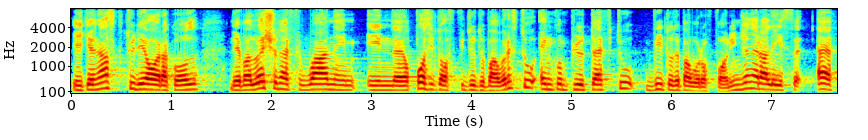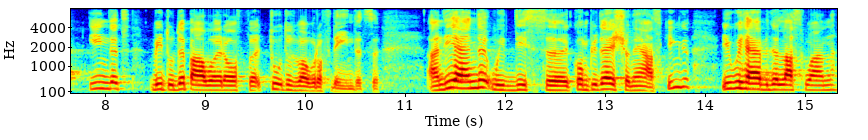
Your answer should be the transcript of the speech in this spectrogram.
He can ask to the oracle the evaluation of 1 in, in the opposite of v to the power of 2 and compute f2 v to the power of 4. In general, it's f index v to the power of 2 to the power of the index. And the end, with this uh, computation asking, we have the last one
